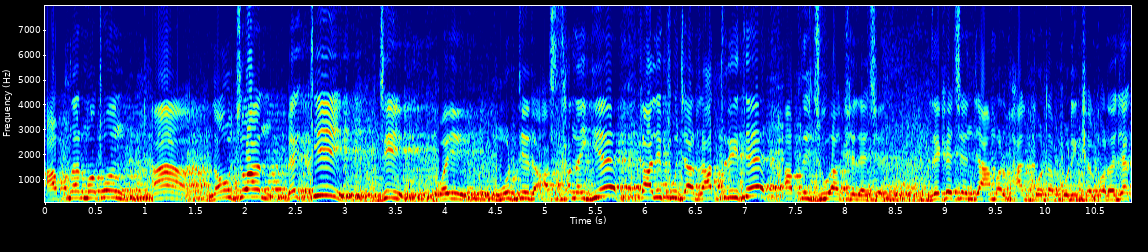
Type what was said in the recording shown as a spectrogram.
আপনার মতন হ্যাঁ নৌজওয়ান ব্যক্তি, জি, ওই মূর্তির আস্থানায় গিয়ে কালী পূজার রাত্রিতে আপনি জুয়া খেলেছেন। দেখেছেন যে আমার ভাগ্যটা পরীক্ষা করা যাক,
